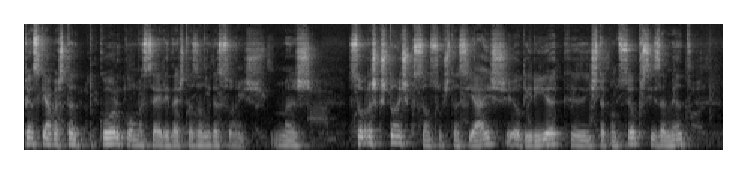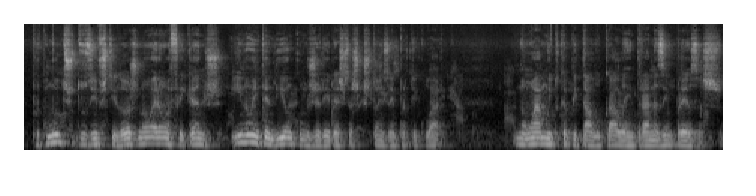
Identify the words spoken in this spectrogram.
Penso que há bastante decoro com uma série destas alegações, mas sobre as questões que são substanciais, eu diria que isto aconteceu precisamente porque muitos dos investidores não eram africanos e não entendiam como gerir estas questões em particular não há muito capital local a entrar nas empresas.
